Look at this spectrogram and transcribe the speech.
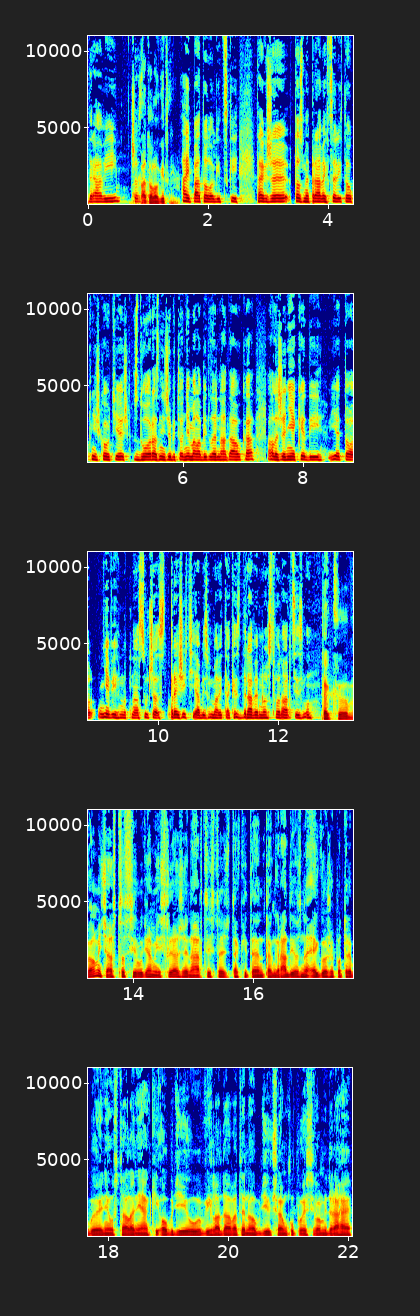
zdravý. Čo... Patologicky aj patologicky. Takže to sme práve chceli tou knižkou tiež zdôrazniť, že by to nemala byť len nadávka, ale že niekedy je to nevyhnutná súčasť prežitia, aby sme mali také zdravé množstvo narcizmu. Tak e, veľmi často si ľudia myslia, že narcis je taký ten, ten grandiózne ego, že potrebuje neustále nejaký obdiv, vyhľadáva ten obdiv, čo vám kupuje si veľmi drahé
